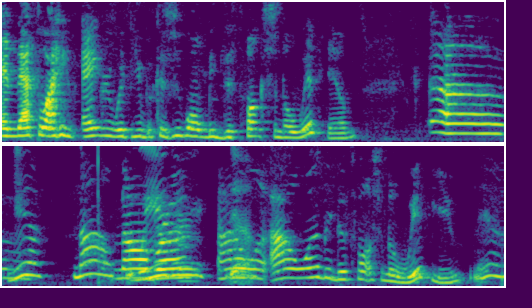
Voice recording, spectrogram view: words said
and that's why he's angry with you because you won't be dysfunctional with him. Uh, Yeah. No. No, bro. agree. I yeah. don't want. I don't want to be dysfunctional with you. yeah.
